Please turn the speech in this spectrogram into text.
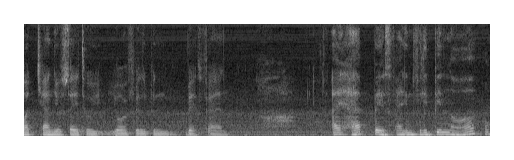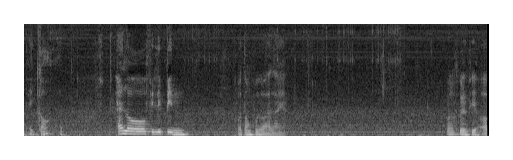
what can you say to your Philippine best fan I have best fan in Philippines เหรอ Oh my god Hello ฟิลิปปินส์ว่าต้องพูดว่าอะไรอะเมื่อคืนพี่ออฟ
